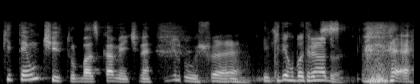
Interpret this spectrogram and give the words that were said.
que tem um título, basicamente, né? De luxo, é. E que derruba treinador. é.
